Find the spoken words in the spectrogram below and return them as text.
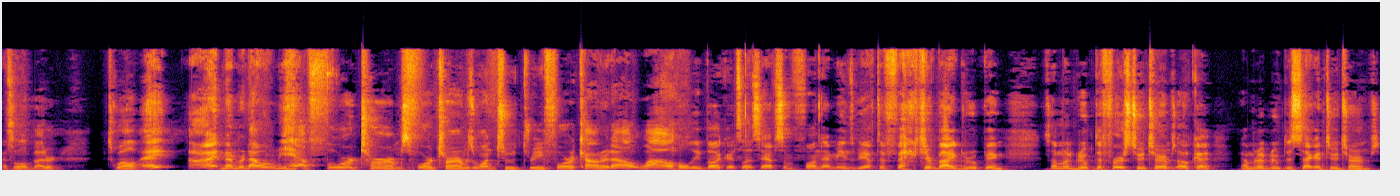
that's a little better. 12a. All right, remember now when we have four terms, four terms, one, two, three, four, count it out. Wow, holy buckets, let's have some fun. That means we have to factor by grouping. So I'm going to group the first two terms. Okay, I'm going to group the second two terms.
